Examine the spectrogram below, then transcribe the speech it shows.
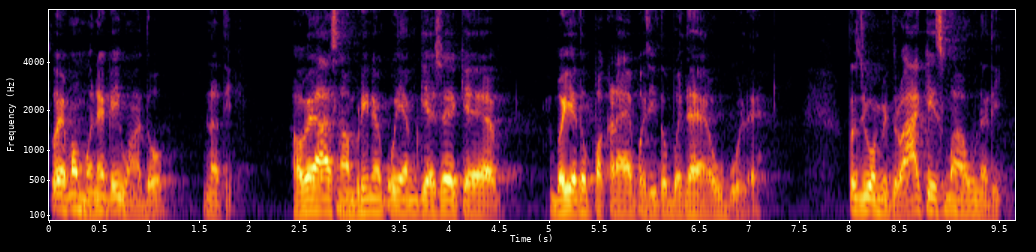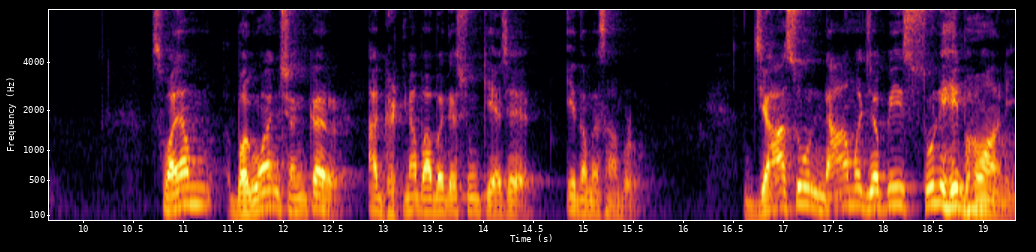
તો એમાં મને કંઈ વાંધો નથી. હવે આ સાંભળીને કોઈ એમ કહે છે કે, ભાઈ, એ તો પકડાયા, પછી તો બધા આવું બોલે. તો જુઓ મિત્રો, આ કેસમાં આવું નથી. સ્વયં ભગવાન શંકર આ ઘટના બાબતે શું કહે છે એ તમે સાંભળો. જાસુ નામ જપી સુનહિ ભવાની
